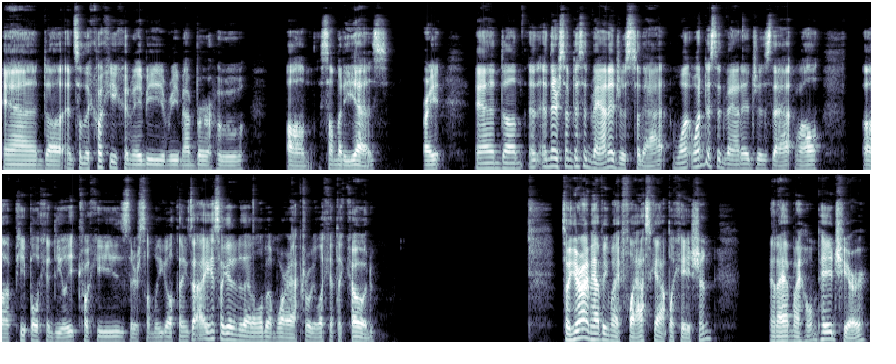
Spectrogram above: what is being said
and uh, and so the cookie could maybe remember who um, somebody is, right? And, um, and and there's some disadvantages to that. One one disadvantage is that well, uh, people can delete cookies. There's some legal things. I guess I'll get into that a little bit more after we look at the code. So here I'm having my Flask application and I have my home page here.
